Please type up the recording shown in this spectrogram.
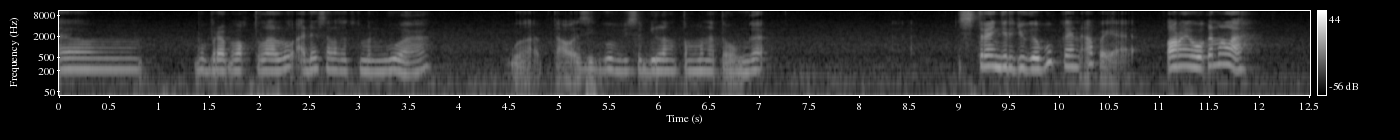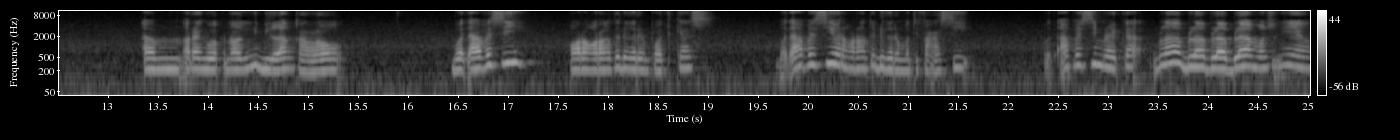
um, beberapa waktu lalu ada salah satu teman gue gue gak tahu sih gue bisa bilang temen atau enggak. Stranger juga bukan apa ya orang yang gue kenal lah. Um, orang yang gue kenal ini bilang kalau buat apa sih orang-orang tuh dengerin podcast buat apa sih orang-orang tuh dengerin motivasi? Buat apa sih mereka? Bla bla bla bla. Maksudnya yang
